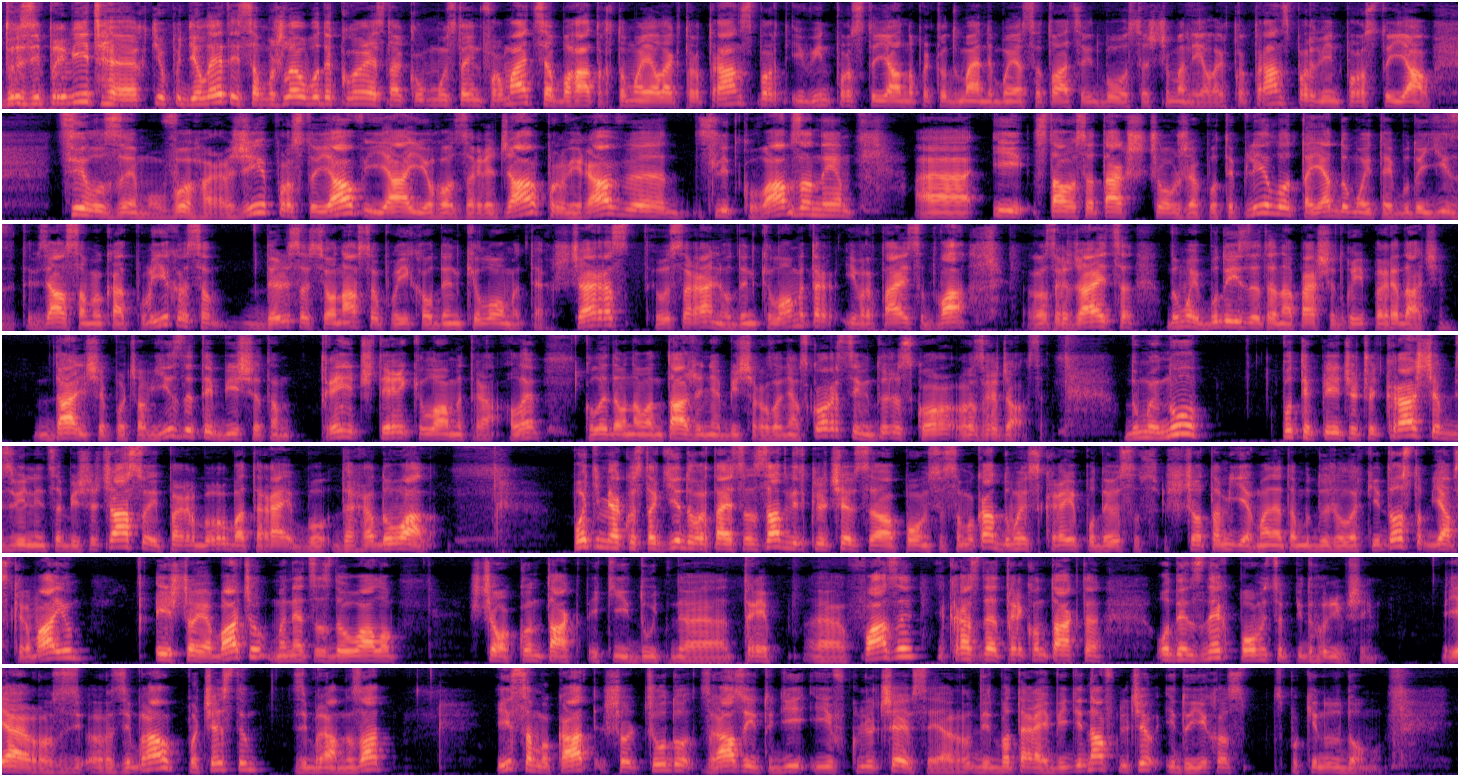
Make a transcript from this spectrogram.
Друзі, привіт! Е, Хотів поділитися. Можливо, буде корисна комусь та інформація. Багато хто має електротранспорт, і він простояв, наприклад, в мене моя ситуація відбулася, що в мене є електротранспорт. Він простояв цілу зиму в гаражі, простояв, я його заряджав, провіряв, е, слідкував за ним. Е, і сталося так, що вже потепліло, та я думаю, та й буду їздити. Взяв самокат, проїхався, дивлюся, всього навсього проїхав один кілометр. Ще раз, дивлюся реально один кілометр і вертається два, розряджається. Думаю, буду їздити на першій другій передачі. Далі почав їздити більше там 3-4 кілометри, але коли дав навантаження, більше розганяв скорості, він дуже скоро розряджався. Думаю, ну. Потепліє чуть-чуть краще, звільниться більше часу і переберу батарею, бо деградувало. Потім якось так їду, вертаюся назад, відключився повністю самокат, думаю, вскрию, подивився, що там є. У мене там дуже легкий доступ, я вскриваю. І що я бачу, мене це здивувало, що контакт, які йдуть е, три е, фази, якраз де три контакти, один з них повністю підгорівший. Я роз, розібрав, почистив, зібрав назад. І самокат, що чудо, зразу і тоді і включився. Я від батареї від'єднав, включив і доїхав спокійно додому.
